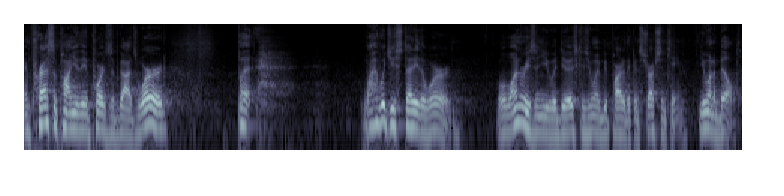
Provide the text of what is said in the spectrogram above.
impress upon you the importance of God's word, but why would you study the word? Well, one reason you would do it is because you want to be part of the construction team. You want to build.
